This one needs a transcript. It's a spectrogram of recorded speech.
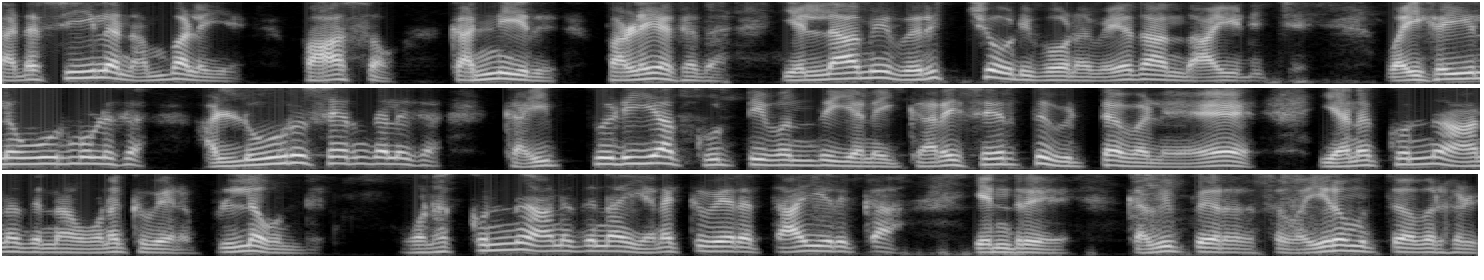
கடைசியில நம்பலையே. பாசம் கண்ணீர் பழைய கதை எல்லாமே வெறிச்சோடி போன வேதாந்த ஆயிடுச்சு. வைகையில ஊர் முழுக அல்லூரு சேர்ந்தழுக. கைப்பிடியா கூட்டி வந்து என்னை கரை சேர்த்து விட்டவளே எனக்கொன்னு ஆனதுன்னா உனக்கு வேற பிள்ளை உண்டு. உனக்கொன்னு ஆனதுன்னா எனக்கு வேற தாய் இருக்கா? என்று கவிப்பேரரசு வைரமுத்து அவர்கள்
